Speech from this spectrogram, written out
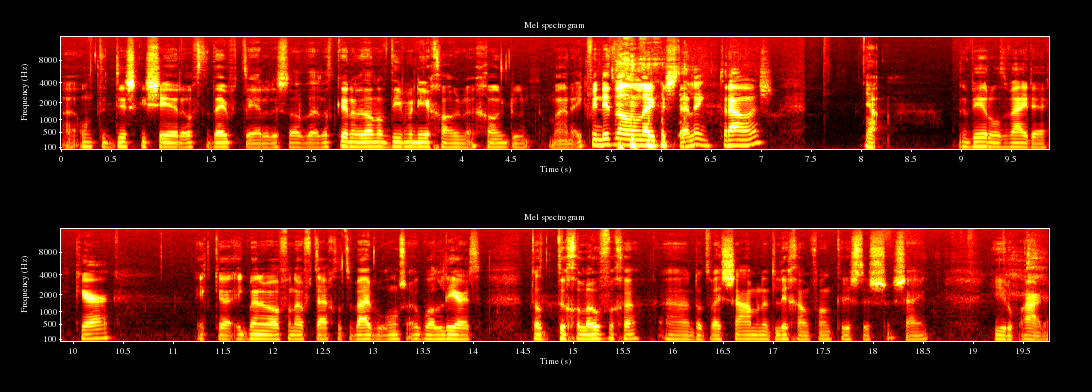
eh, om te discussiëren of te debatteren. Dus dat, dat kunnen we dan op die manier gewoon, gewoon doen. Maar ik vind dit wel een leuke stelling, trouwens. Ja. De wereldwijde kerk. Ik, eh, ik ben er wel van overtuigd dat de Bijbel ons ook wel leert dat de gelovigen, eh, dat wij samen het lichaam van Christus zijn hier op aarde.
